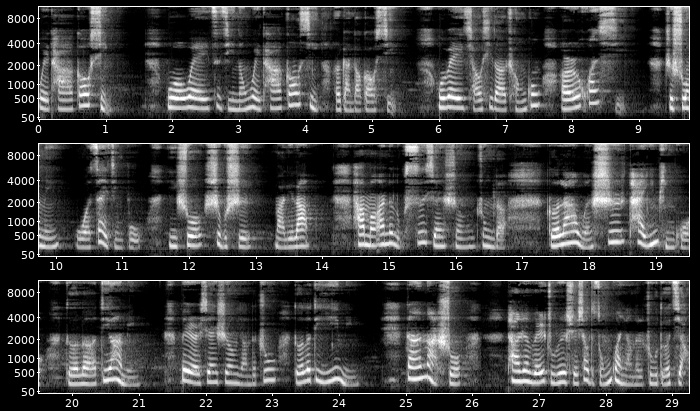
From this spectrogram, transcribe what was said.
为他高兴。我为自己能为他高兴而感到高兴，我为乔西的成功而欢喜。这说明我在进步，你说是不是，玛丽拉？哈蒙安德鲁斯先生种的格拉文斯太阴苹果得了第二名。贝尔先生养的猪得了第一名。戴安娜说：“他认为主日学校的总管养的猪得奖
